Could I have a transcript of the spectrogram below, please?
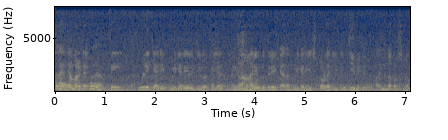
അല്ല ഞാൻ പറയട്ടെ. സി പുള്ളിക്കാരി പുള്ളിക്കാരിയുടെ ജീവിതത്തിൽ നിങ്ങൾ ആരും ഉപദ്രവിക്കാതെ പുള്ളിക്കാരി ഇഷ്ടമുള്ള രീതിയിൽ ജീവിക്കുന്നു. അതിനെന്താ പ്രശ്നം?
